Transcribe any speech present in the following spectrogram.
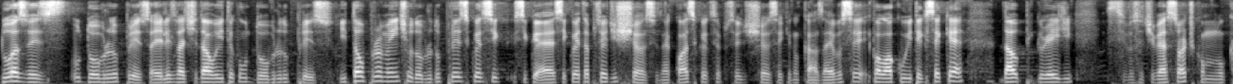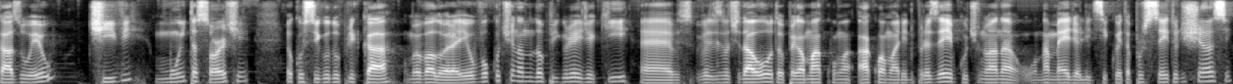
duas vezes o dobro do preço. Aí eles vão te dar um item com o dobro do preço. Então, provavelmente o dobro do preço é 50% de chance, né? Quase 50% de chance aqui no caso. Aí você coloca o item que você quer, dá upgrade. Se você tiver sorte, como no caso eu, tive muita sorte, eu consigo duplicar o meu valor. Aí eu vou continuando no upgrade aqui, é, eles vão te dar outra, eu pegar uma Aquamarine, por exemplo, continuar na, na média ali de 50% de chance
